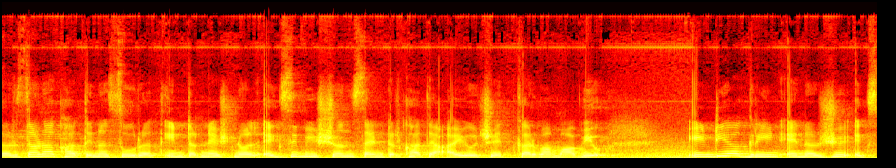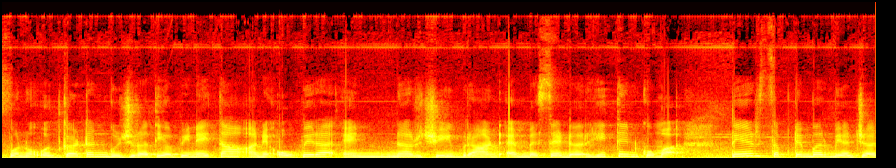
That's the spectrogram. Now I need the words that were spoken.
સરસાણા ખાતેના સુરત ઇન્ટરનેશનલ એક્ઝિબિશન સેન્ટર ખાતે આયોજિત કરવામાં આવ્યું. ઇન્ડિયા ગ્રીન એનર્જી એક્સપોનું ઉદ્ઘાટન ગુજરાતી અભિનેતા અને Opera Energy brand ambassador Hiten Kumar. તેર સપ્ટેમ્બર બે હજાર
